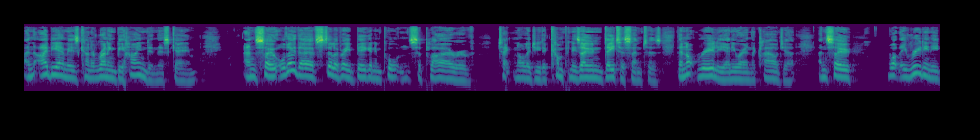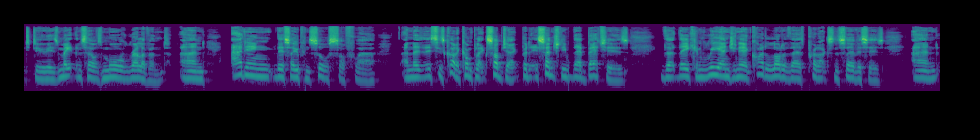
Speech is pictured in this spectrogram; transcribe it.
And IBM is kind of running behind in this game. And so, although they're still a very big and important supplier of technology to companies' own data centers, they're not really anywhere in the cloud yet. And so, what they really need to do is make themselves more relevant and adding this open source software. And this is quite a complex subject, but essentially, their bet is that they can re engineer quite a lot of their products and services and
